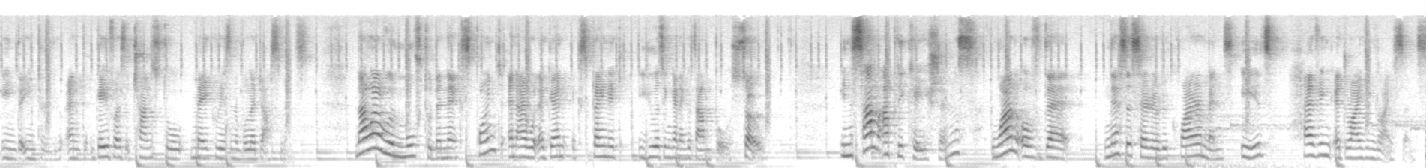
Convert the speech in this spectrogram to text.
in the interview and gave us a chance to make reasonable adjustments. Now I will move to the next point and I will again explain it using an example. So, in some applications, one of the necessary requirements is having a driving license.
